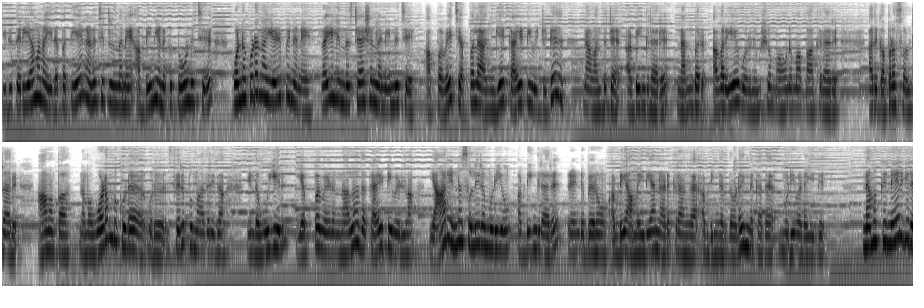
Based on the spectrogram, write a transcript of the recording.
இது தெரியாமல் நான் இதை பற்றியே நினச்சிட்டு இருந்தனே அப்படின்னு எனக்கு தோணுச்சு. உன்னை கூட நான் எழுப்பினனே ரயில் இந்த ஸ்டேஷனில் நின்றுச்சே அப்போவே செப்பலை அங்கேயே கழட்டி விட்டுட்டு நான் வந்துட்டேன் அப்படிங்கிறாரு. நண்பர் அவரையே ஒரு நிமிஷம் மௌனமா பாக்குறாரு. அதுக்கப்புறம் சொல்றாரு ஆமாப்பா நம்ம உடம்பு கூட ஒரு செருப்பு மாதிரி தான் இந்த உயிர் எப்போ வேணும்னாலும் அதை கழட்டி விடலாம். யார் என்ன சொல்லிட முடியும்? அப்படிங்கிறாரு. ரெண்டு பேரும் அப்படியே அமைதியாக நடக்கிறாங்க அப்படிங்கிறதோட இந்த கதை முடிவடையுது. நமக்கு நேர்கிற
